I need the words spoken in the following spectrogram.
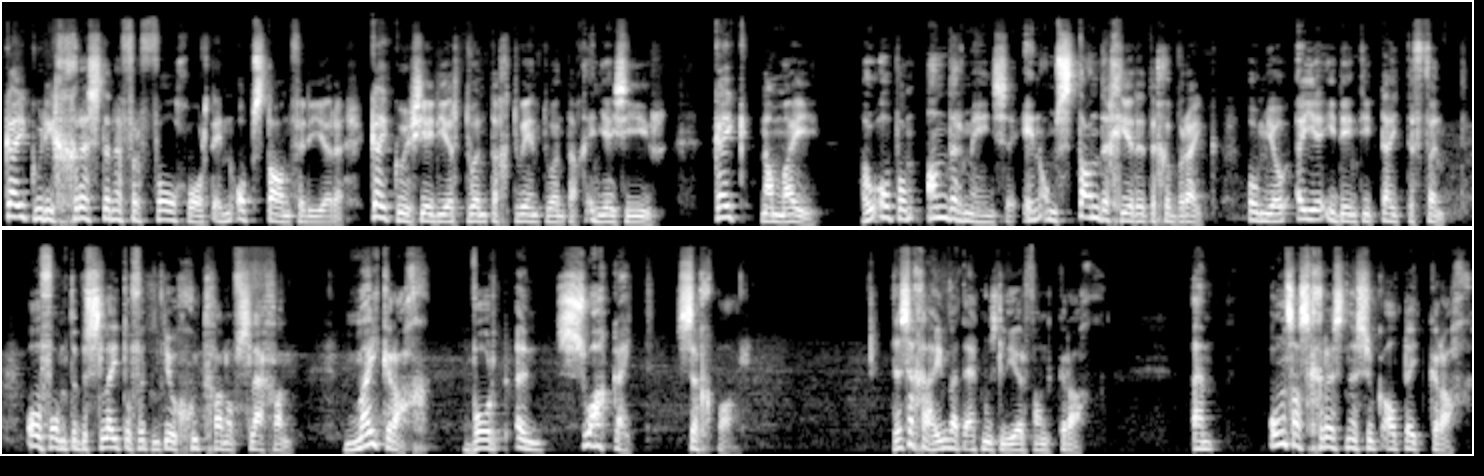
Kyk hoe die Christene vervolg word en opstaan vir die Here. Kyk hoe jy deur 2022 en jy's hier. Kyk na my. Hou op om ander mense en omstandighede te gebruik om jou eie identiteit te vind of om te besluit of dit met jou goed gaan of sleg gaan. My krag word in swakheid sigbaar. Dis 'n geheim wat ek moes leer van krag. Um ons as Christene soek altyd krag.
